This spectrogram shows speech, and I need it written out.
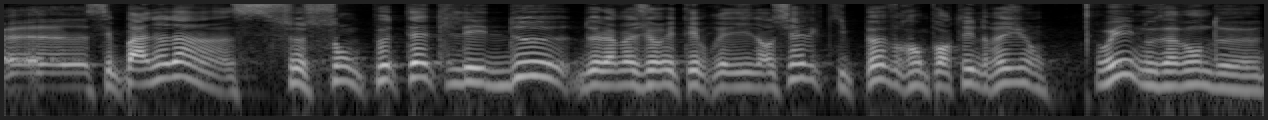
euh, c'est pas anodin. Ce sont peut-être les deux de la majorité présidentielle qui peuvent remporter une région. Oui, nous avons de.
